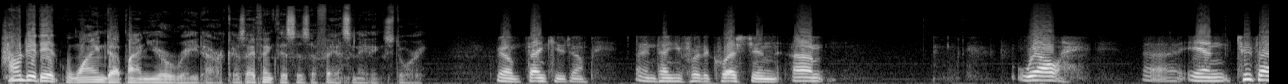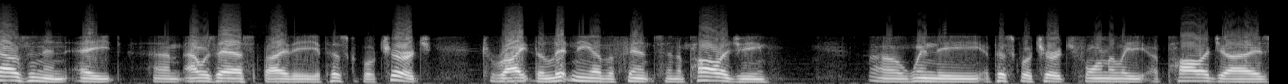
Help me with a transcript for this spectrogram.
How did it wind up on your radar? Because I think this is a fascinating story. Well, thank you, Tom. And thank you for the question. Um, well, uh, in 2008, um, I was asked by the Episcopal Church to write the Litany of Offense and Apology uh, when the Episcopal Church formally apologized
